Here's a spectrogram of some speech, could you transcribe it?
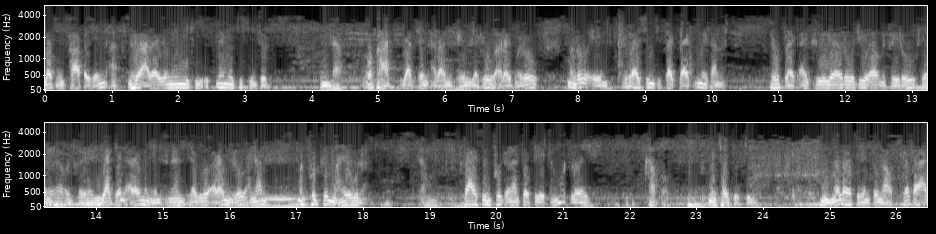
แล้วจึงพาไปเห็นอะเรื่องอะไรก็ไม่มีที่ไม่มีที่สิ้นสุดอืมครับโอกาสอยากเห็นอะไรเห็นอยากรู้อะไรไม่รู้ มันรู้เองหรือว่าสิ่งที่แปลกๆไม่กันรู้แปลกไอ้คือรู้ที่เราไม่เคยรู้เห็นแล้วเคยอยากเห็นอะไรมันเห็นอันนั้นอยากรู้อะไรมันรู้อันนั้น มันพุทขึ้นมาให้รู้น่ะ กายซึ่งพุทธอันนั้นตัวกิเลสทั้งหมดเลย ครับผมไม่ใช่ตัวจริงอืมแล้วเราเปลี่ยนตัวเราแล้วก็อา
